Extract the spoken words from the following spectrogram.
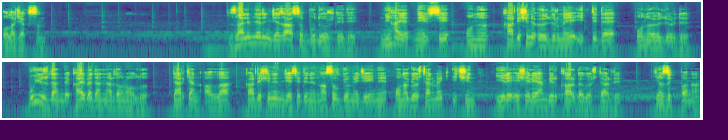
olacaksın. Zalimlerin cezası budur dedi. Nihayet nefsi onu kardeşini öldürmeye itti de onu öldürdü. Bu yüzden de kaybedenlerden oldu. Derken Allah kardeşinin cesedini nasıl gömeceğini ona göstermek için yeri eşeleyen bir karga gösterdi. Yazık bana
